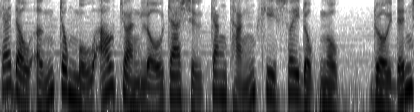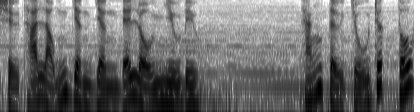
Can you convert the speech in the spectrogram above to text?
Cái đầu ẩn trong mũ áo choàng lộ ra sự căng thẳng khi xoay đột ngột, rồi đến sự thả lỏng dần dần để lộ nhiều điều. Hắn tự chủ rất tốt.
